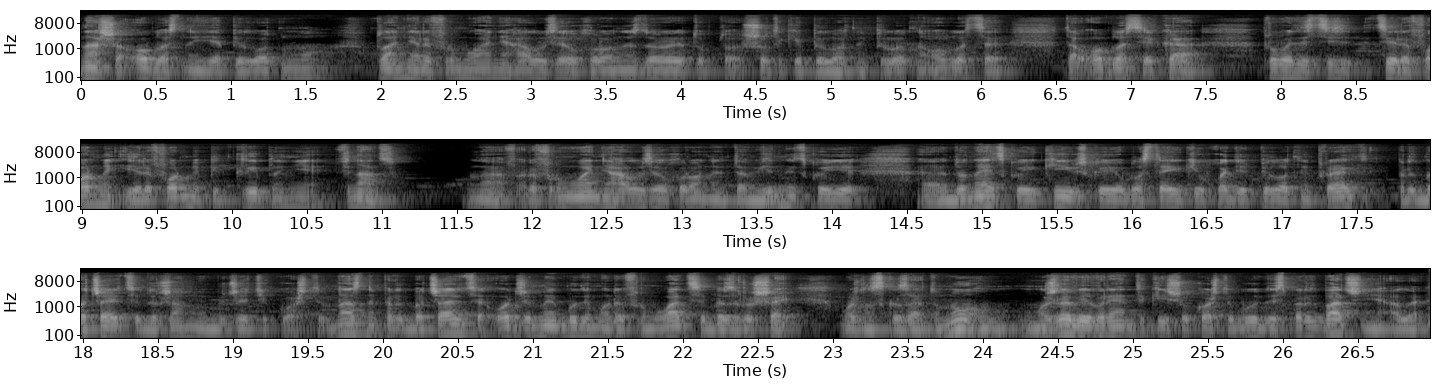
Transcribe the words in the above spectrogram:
Наша область не є пілотному в плані реформування галузі охорони здоров'я. Тобто, що таке пілотне? Пілотна область це та область, яка проводить ці, ці реформи, і реформи підкріплені фінансово. На реформування галузі охорони там Вінницької, е, Донецької, Київської областей, які входять в пілотний проект, передбачаються в державному бюджеті кошти. В нас не передбачаються, отже, ми будемо реформуватися без грошей, можна сказати. Ну, можливий варіант такий, що кошти будуть десь передбачені, але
